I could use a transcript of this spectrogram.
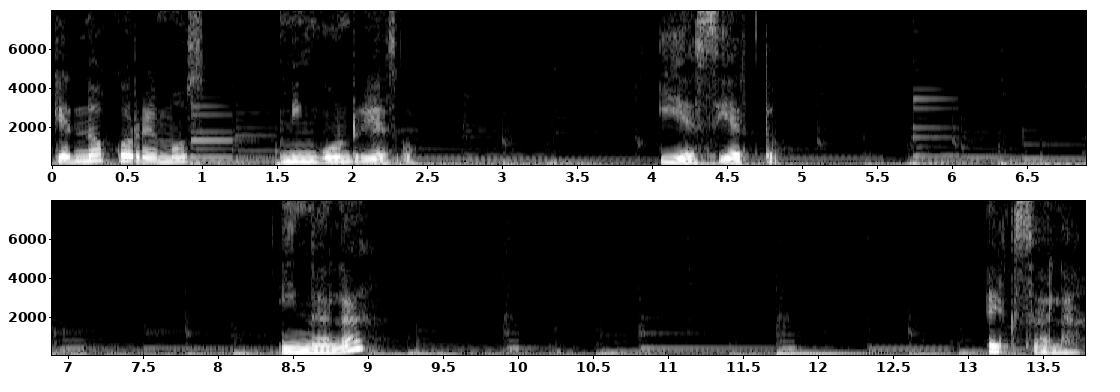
que no corremos ningún riesgo. Y es cierto. Inhala. Exhala.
